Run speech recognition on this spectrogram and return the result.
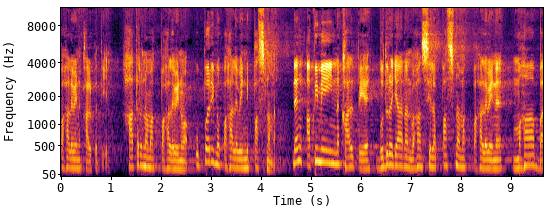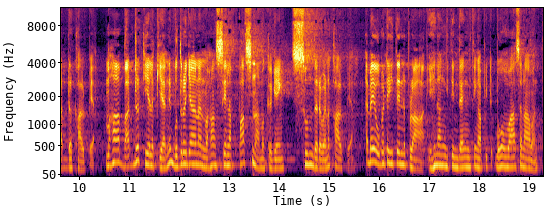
පහළ වෙන කල්ප තියෙන. හතර නමක් පහළ වෙනවා උපරිම පහළ වෙන්නේ පස් නමයි. දැන් අපි මේ ඉන්න කල්පය බුදුරජාණන් වහන්සේලා පස් නමක් පහළ වෙන මහා බඩ්ඩ කල්පයක්. මහා බඩ්්‍ර කියල කියන්නේ බුදුරජාණන් වහන්සේලා පස් නමකගෙන් සුන්දර වන කල්පයක්. හැබැයි ඔබට හිතෙන්න්න පුලා එහෙනම් ඉතින් දැන් ඉතින් අපිට බොහොම වාසනාවන්ත.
